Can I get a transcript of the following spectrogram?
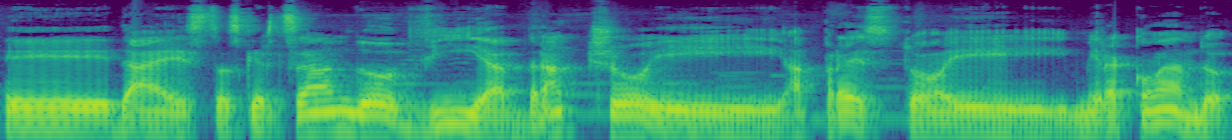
E dai sto scherzando, vi abbraccio e a presto e mi raccomando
